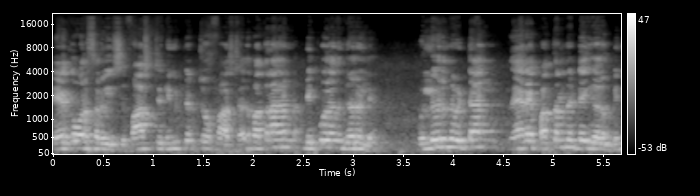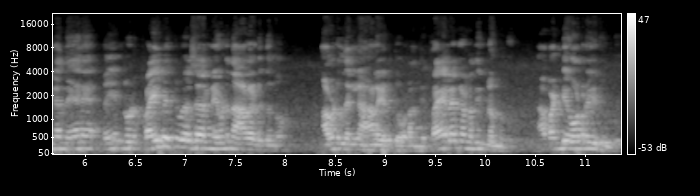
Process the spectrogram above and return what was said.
take over service fast limited to fast അത് പത്തനാപുരം ഡിപ്പോയിലൊന്നും കയറില്ല പുല്ലൂരിൽ നിന്ന് വിട്ടാൽ നേരെ പത്തനംതിട്ടയിൽ കയറും പിന്നെ നേരെ മെയിൻ റോഡ് പ്രൈവറ്റ് ബസ്സുകാരൻ എവിടെ നിന്ന് ആളെടുക്കുന്നു അവിടെ നിന്ന് ആളെ ആളെടുത്ത് ഓടാൻ. ട്രയലൊക്കെ നടത്തിയിട്ടുണ്ട് നമുക്ക് ആ വണ്ടി ഓർഡർ ചെയ്തിട്ടുണ്ട്.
